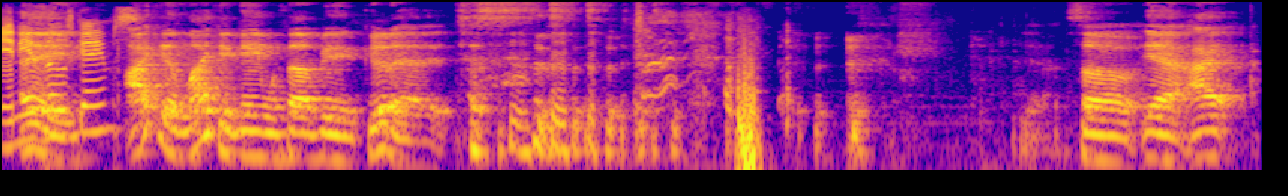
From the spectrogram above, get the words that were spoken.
any of those games? I can like a game without being good at it. yeah. So yeah, I.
